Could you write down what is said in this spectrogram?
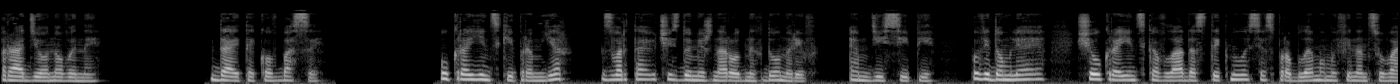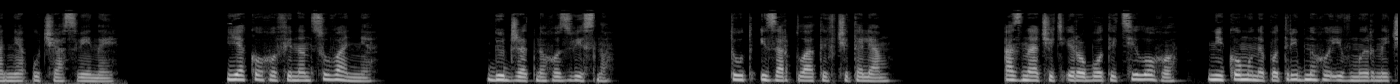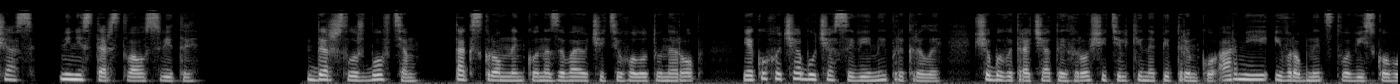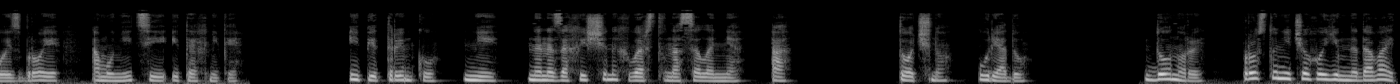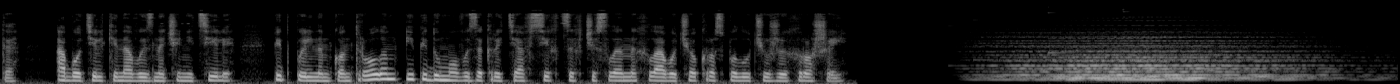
Радіо новини. Дайте ковбаси. Український прем'єр, звертаючись до міжнародних донорів, МДСП, повідомляє, що українська влада стикнулася з проблемами фінансування у час війни. Якого фінансування? Бюджетного, звісно. Тут і зарплати вчителям. А значить, і роботи цілого, нікому не потрібного і в мирний час Міністерства освіти. Держслужбовцям, так скромненько називаючи цю голоту нероб, яку хоча б у часи війни прикрили, щоби витрачати гроші тільки на підтримку армії і виробництво військової зброї, амуніції і техніки. І підтримку ні, не незахищених верств населення, а точно, уряду. Донори, просто нічого їм не давайте, або тільки на визначені цілі, під пильним контролем і під умови закриття всіх цих численних лавочок розпилу чужих грошей.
